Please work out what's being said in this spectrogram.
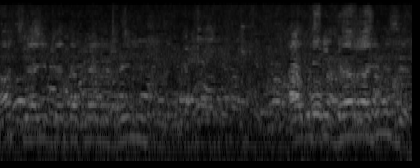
هاتي هاي يبدا داخل البريمي أقول لك غير راجل مزيان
